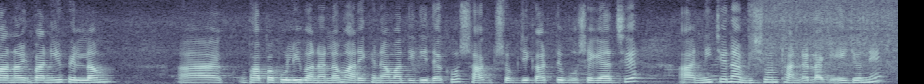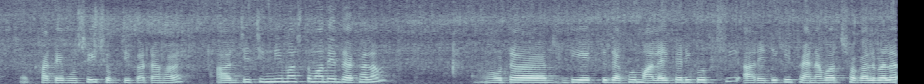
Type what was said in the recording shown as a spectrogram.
বানাই বানিয়ে ফেললাম। ভাপা পুলি বানালাম। আর এখানে আমার দিদি দেখো শাক সবজি কাটতে বসে গেছে। আর নিচে না ভীষণ ঠান্ডা লাগে এই জন্যে খাটে বসেই সবজি কাটা হয়। আর যে চিংড়ি মাছ তোমাদের দেখালাম ওটা দিয়ে একটু দেখো মালাইকারি করছি। আর এদিকে ফেনাবাদ সকালবেলা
